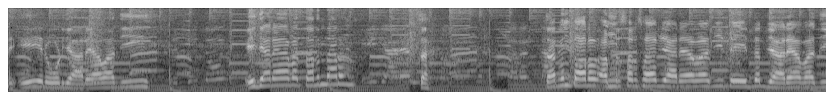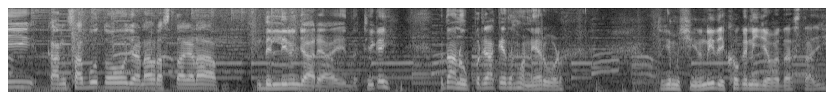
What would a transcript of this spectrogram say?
ਤੇ ਇਹ ਰੋਡ ਜਾ ਰਿਹਾ ਵਾ ਜੀ। ਇਹ ਜਾ ਰਿਹਾ ਵਾ ਤਰਨਤਾਰਨ? ਤ- ਤਰਨਤਾਰਨ ਅੰਮ੍ਰਿਤਸਰ ਸਾਹਿਬ ਜਾ ਰਿਹਾ ਵਾ ਜੀ ਤੇ ਇੱਧਰ ਜਾ ਰਿਹਾ ਵਾ ਜੀ ਕੰਗ ਸਾਬੂ ਤੋਂ ਜਾਣਾ ਰਸਤਾ ਜਿਹੜਾ ਦਿੱਲੀ ਨੂੰ ਜਾ ਰਿਹਾ ਹੈ ਇੱਧਰ, ਠੀਕ ਹੈ ਜੀ? ਤੇ ਤੁਹਾਨੂੰ ਉੱਪਰ ਜਾ ਕੇ ਦਿਖਾਉਂਦੇ ਆ ਰੋਡ। ਤੁਸੀਂ ਮਸ਼ੀਨਰੀ ਦੇਖੋ ਕਿੰਨੀ ਜ਼ਬਰਦਸਤ ਆ ਜੀ।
